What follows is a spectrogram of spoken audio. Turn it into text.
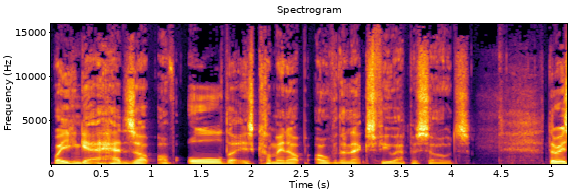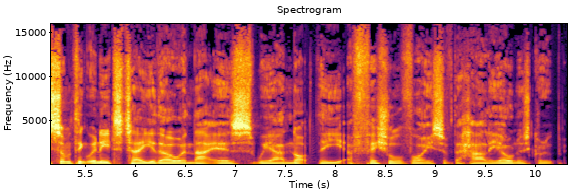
where you can get a heads up of all that is coming up over the next few episodes. There is something we need to tell you though, and that is we are not the official voice of the Harley Owners Group.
